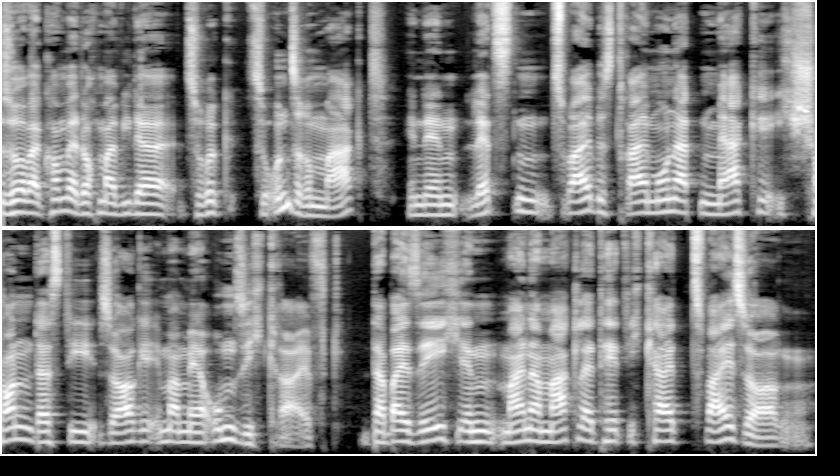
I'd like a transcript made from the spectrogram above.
So, aber kommen wir doch mal wieder zurück zu unserem Markt. In den letzten zwei bis drei Monaten merke ich schon, dass die Sorge immer mehr um sich greift. Dabei sehe ich in meiner Maklertätigkeit zwei Sorgen.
